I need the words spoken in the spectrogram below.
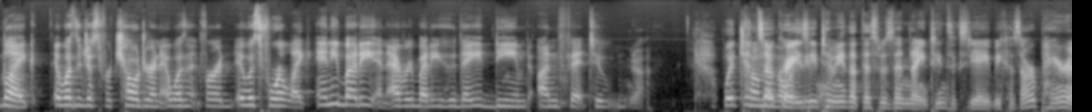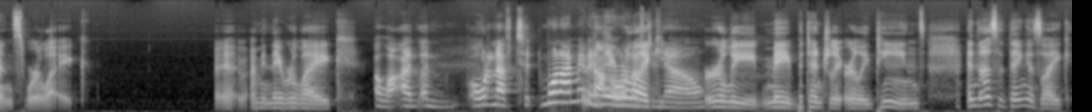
like it wasn't just for children it wasn't for it was for like anybody and everybody who they deemed unfit to Yeah. Which it's so crazy to me that this was in 1968 because our parents were like, uh, I mean, they were like a lot I'm, I'm old enough to well I maybe mean, not they old were enough like to know early, may potentially early teens. And that's the thing is like,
